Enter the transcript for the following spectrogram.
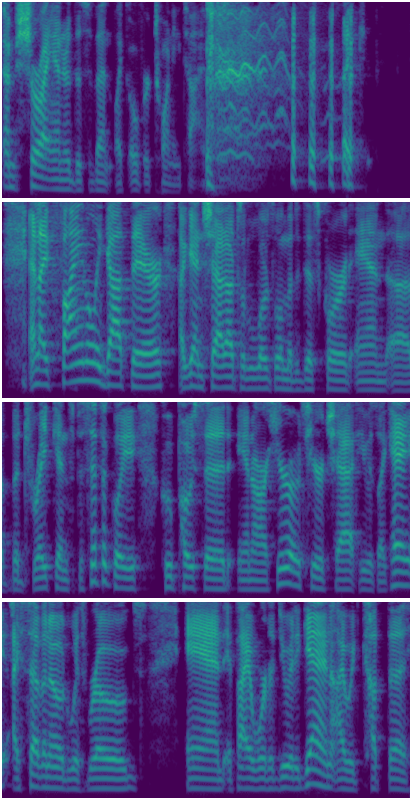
I'm sure I entered this event like over 20 times. like and I finally got there. Again, shout out to the Lords Limited Discord and uh, the Draken specifically, who posted in our hero tier chat. He was like, "Hey, I 7 0'd with rogues, and if I were to do it again, I would cut the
